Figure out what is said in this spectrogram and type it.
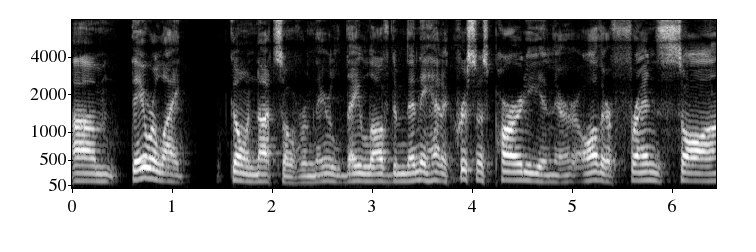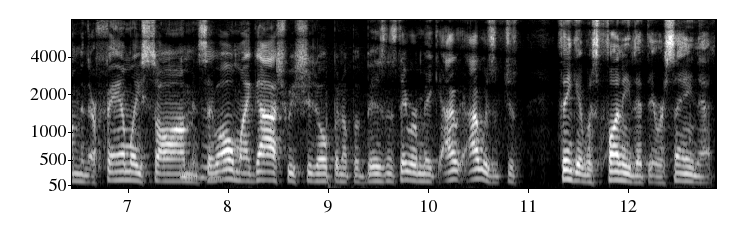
Um, they were like going nuts over them. They were, they loved them. Then they had a Christmas party, and their all their friends saw them, and their family saw them, and said, "Oh my gosh, we should open up a business." They were making. I, I was just thinking it was funny that they were saying that.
